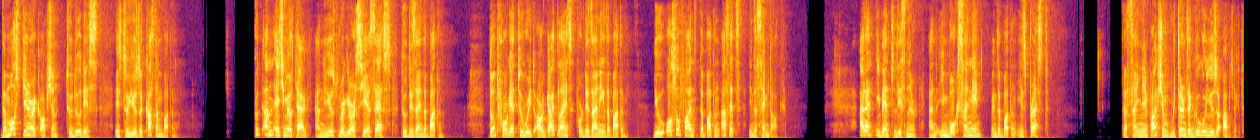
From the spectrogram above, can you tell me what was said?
The most generic option to do this is to use a custom button. Put an HTML tag and use regular CSS to design the button. Don't forget to read our guidelines for designing the button. You'll also find the button assets in the same doc. Add an event listener and invoke sign-in when the button is pressed. The sign-in function returns a Google user object.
